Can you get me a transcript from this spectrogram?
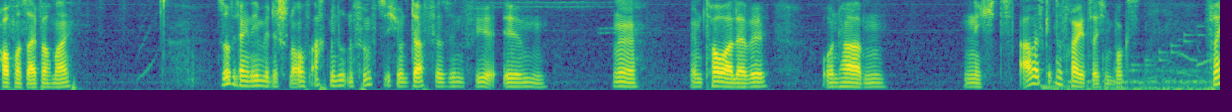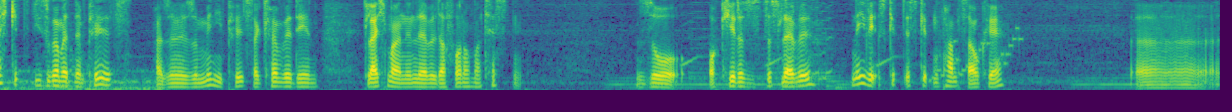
Hoffen wir es einfach mal. So, wie lange nehmen wir denn schon auf? 8 Minuten 50 und dafür sind wir im, ne, im Tower-Level und haben nichts. Aber es gibt eine Fragezeichenbox. Vielleicht gibt es die sogar mit einem Pilz. Also so einem Mini-Pilz. Dann können wir den gleich mal in den Level davor nochmal testen. So, okay, das ist das Level. Ne, es gibt, es gibt einen Panzer, okay. Äh,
